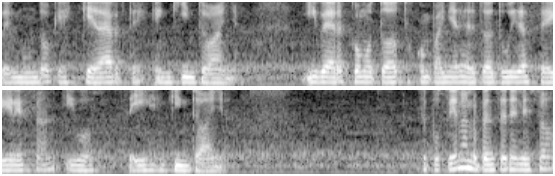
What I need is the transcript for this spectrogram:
del mundo, que es quedarte en quinto año y ver cómo todos tus compañeros de toda tu vida se egresan y vos seguís en quinto año. ¿Se pusieron a pensar en eso?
